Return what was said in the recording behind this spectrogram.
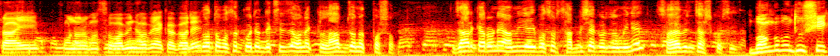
প্রায় পনেরো মন সোয়াবিন হবে এক একরে। গত বছর করে দেখছি যে অনেক লাভজনক ফসল। যার কারণে আমি এই বছর ছাব্বিশ একর জমিনে সয়াবিন চাষ করছি। বঙ্গবন্ধু শেখ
